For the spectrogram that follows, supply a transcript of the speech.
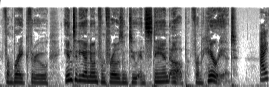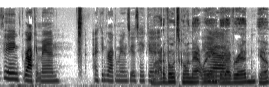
from Breakthrough, Into the Unknown from Frozen 2, and Stand Up from Harriet. I think Rocket Man. I think Rocket Man's gonna take it. A lot of votes going that way Yeah. that I've read. Yep.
